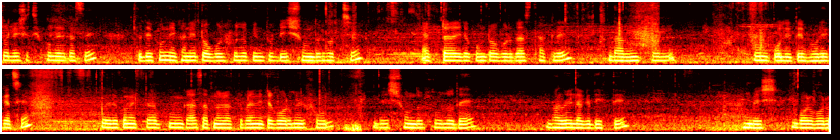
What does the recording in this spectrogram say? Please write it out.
চলে এসেছি ফুলের কাছে তো দেখুন, এখানে টগর ফুলও কিন্তু বেশ সুন্দর হচ্ছে। একটা এরকম টগর গাছ থাকলে দারুণ ফুল ফুল কলিতে ভরে গেছে। তো এরকম একটা গাছ আপনারা রাখতে পারেন। এটা গরমের ফুল, বেশ সুন্দর ফুলও দেয়। ভালোই লাগে দেখতে। বেশ বড় বড়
